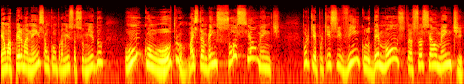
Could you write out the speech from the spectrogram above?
é uma permanência, um compromisso assumido um com o outro, mas também socialmente. Por quê? Porque esse vínculo demonstra socialmente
